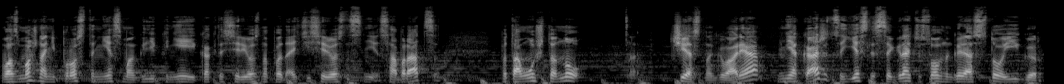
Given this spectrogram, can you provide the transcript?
возможно, они просто не смогли к ней как-то серьезно подойти, серьезно с ней собраться, потому что, ну, честно говоря, мне кажется, если сыграть, условно говоря, 100 игр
